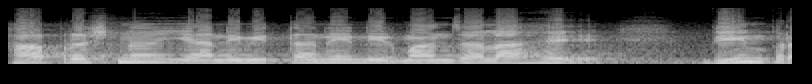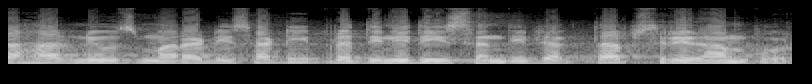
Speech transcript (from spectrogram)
हा प्रश्न या निमित्ताने निर्माण झाला आहे. भीम प्रहार न्यूज मराठीसाठी प्रतिनिधी संदीप जगताप श्रीरामपूर.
